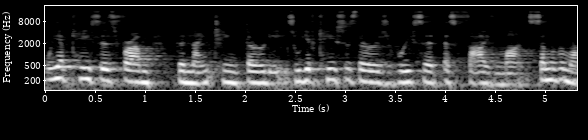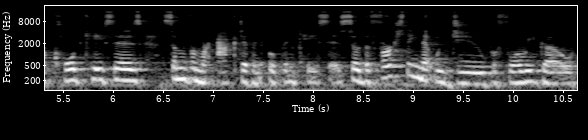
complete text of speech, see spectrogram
We have cases from the 1930s. We have cases that are as recent as five months. Some of them are cold cases, some of them are active and open cases. So the first thing that we do before we go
